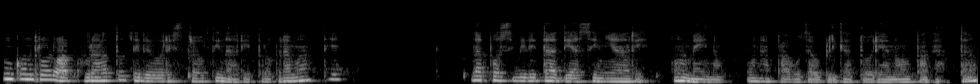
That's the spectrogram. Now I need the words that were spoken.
un controllo accurato delle ore straordinarie programmate, la possibilità di assegnare o meno una pausa obbligatoria non pagata,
